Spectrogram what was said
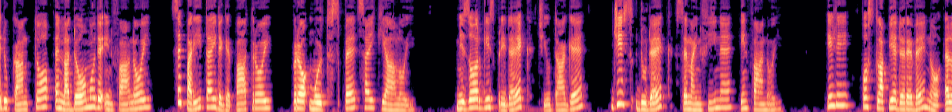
educanto en la domo de infanoi separitai de gepatroi pro multspezai cialoi. Mi zorgis pridec ciutage, gis dudec semain fine infanoi. Ili, post la piede reveno el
